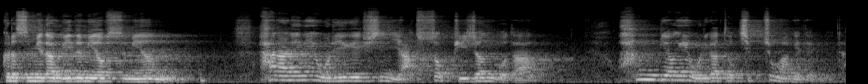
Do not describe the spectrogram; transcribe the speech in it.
그렇습니다. 믿음이 없으면 하나님이 우리에게 주신 약속 비전보다 환경에 우리가 더 집중하게 됩니다.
